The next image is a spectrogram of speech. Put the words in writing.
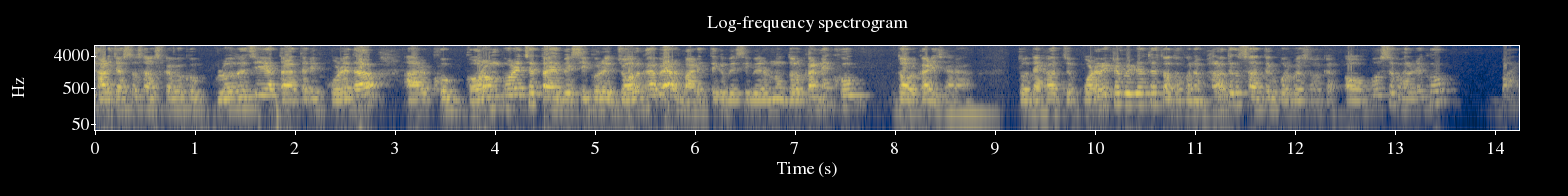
সাড়ে চারশো সাবস্ক্রাইবে খুব ক্লোজ আছে আর তাড়াতাড়ি করে দাও। আর খুব গরম পড়েছে, তাই বেশি করে জল খাবে, আর বাড়ির থেকে বেশি বেরোনোর দরকার নেই, খুব দরকারি ছাড়া। তো দেখা হচ্ছে পরের একটা ভিডিওতে, ততক্ষণে ভালো থেকো, সাথে থেকে পরিবার সবাইকে অবশ্যই ভালো রেখো। বাই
